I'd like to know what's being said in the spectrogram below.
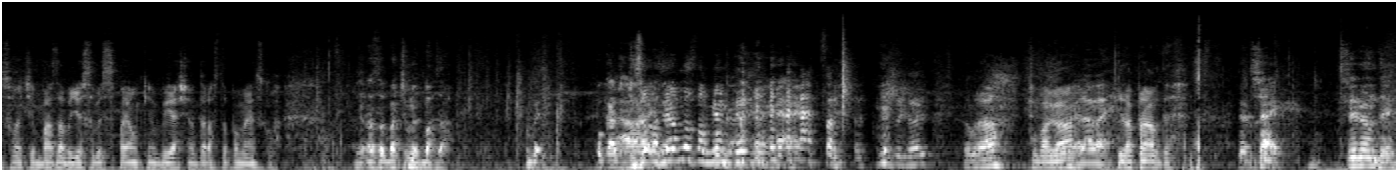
słuchajcie, Baza będzie sobie z pająkiem wyjaśniał teraz to po męsku. Zaraz zobaczymy baza. Pokażę ci Zaraz ja nos tam gębę. Dobra, uwaga. Dawaj. I naprawdę. Do trzech. Trzy rundy.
